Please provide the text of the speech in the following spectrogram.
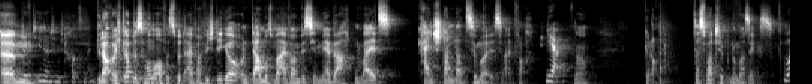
Ähm, dürft ihr natürlich trotzdem ein Genau, aber ich glaube, das Homeoffice wird einfach wichtiger und da muss man einfach ein bisschen mehr beachten, weil es kein Standardzimmer ist einfach. Ja. Ne? Genau. Das war Tipp Nummer 6. Wow.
